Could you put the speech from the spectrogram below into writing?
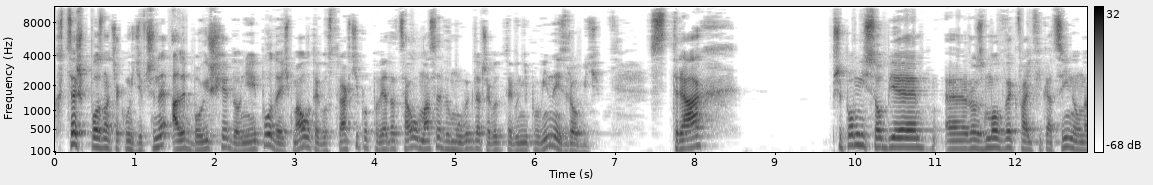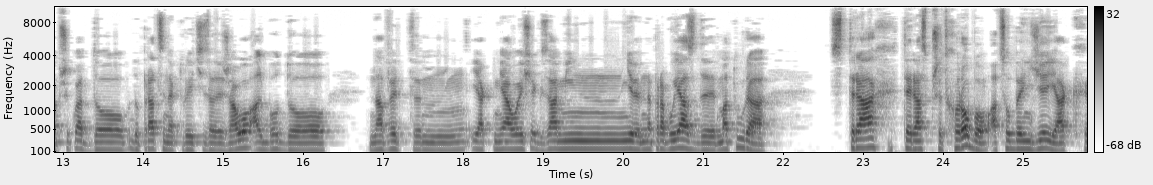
chcesz poznać jakąś dziewczynę, ale boisz się do niej podejść. Mało tego, strach ci podpowiada całą masę wymówek, dlaczego ty tego nie powinieneś zrobić. Strach Przypomnij sobie e, rozmowę kwalifikacyjną, na przykład do, do pracy, na której Ci zależało, albo do nawet jak miałeś egzamin, nie wiem, na prawo jazdy, matura. Strach teraz przed chorobą, a co będzie, jak,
